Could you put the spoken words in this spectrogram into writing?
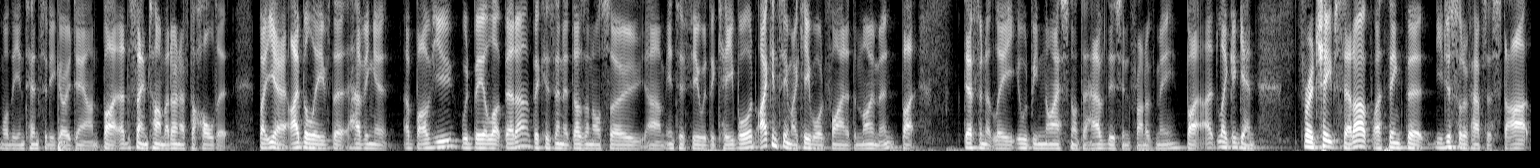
or the intensity go down. But at the same time, I don't have to hold it. But yeah, I believe that having it above you would be a lot better because then it doesn't also um, interfere with the keyboard. I can see my keyboard fine at the moment, but definitely it would be nice not to have this in front of me. But I, like again, for a cheap setup, I think that you just sort of have to start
